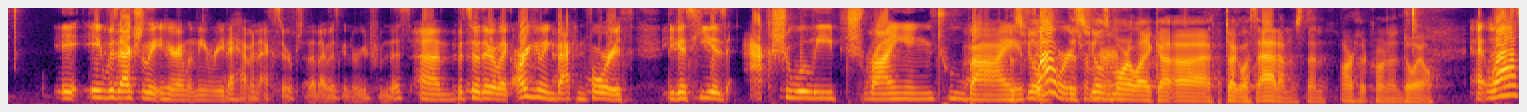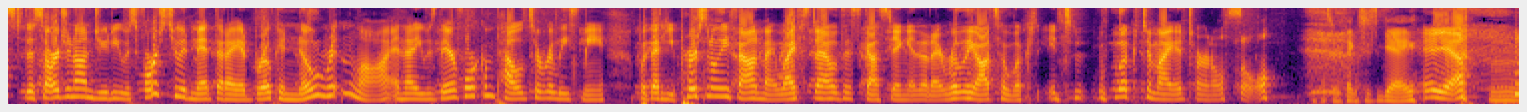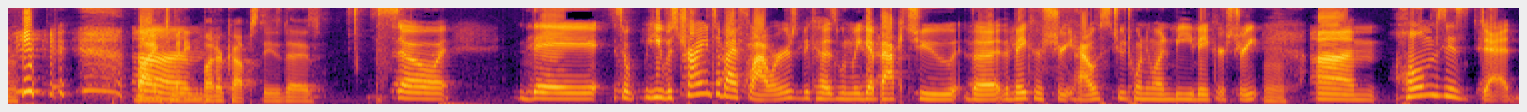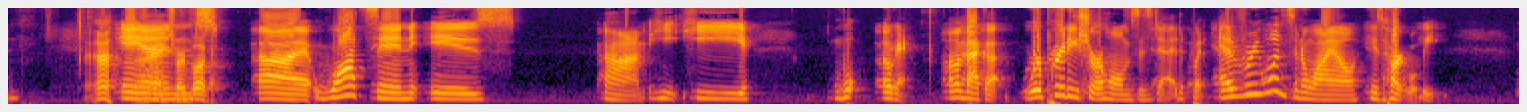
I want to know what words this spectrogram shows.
it, it was actually here let me read i have an excerpt that i was going to read from this um, but so they're like arguing back and forth because he is actually trying to buy This feels, flowers this from feels her. more like uh, uh, Douglas Adams than Arthur Conan Doyle. At last the sergeant on duty was forced to admit that i had broken no written law and that he was therefore compelled to release me but that he personally found my lifestyle disgusting and that i really ought to look into, look to my eternal soul So he thinks he's gay. yeah Buying too many Um, buttercups these days. So they so he was trying to buy flowers because when we get back to the the Baker Street house, 221B Baker Street, Hmm. um Holmes is dead. Ah, all right, And short book. uh Watson is um he he well, okay, I'm gonna back up. We're pretty sure Holmes is dead, but every once in a while his heart will beat.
